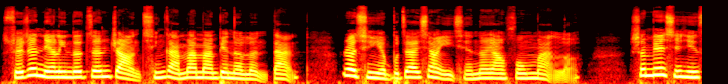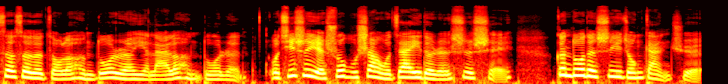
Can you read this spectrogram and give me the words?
随着年龄的增长，情感慢慢变得冷淡，热情也不再像以前那样丰满了。身边形形色色的走了很多人，也来了很多人。我其实也说不上我在意的人是谁，更多的是一种感觉。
